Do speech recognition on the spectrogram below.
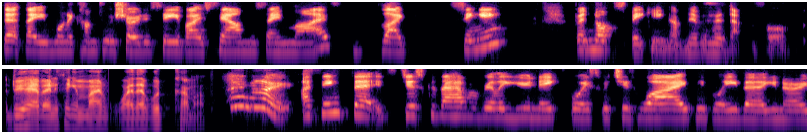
that they want to come to a show to see if I sound the same live, like singing but not speaking. I've never heard that before. Do you have anything in mind why that would come up? I don't know. I think that it's just because I have a really unique voice, which is why people either, you know,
